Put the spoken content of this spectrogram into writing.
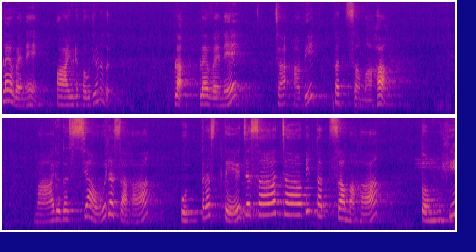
പ്ലവനെ പായുടെ പകുതിയാണത്. പ്ല പ്ലവനെ ച അഭി തത്സമഹ. മാരുതസ്യ ഔരസഃ പുത്രസ്തേജസാ ചാപി തത്സമഹ. ത്വം ഹി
